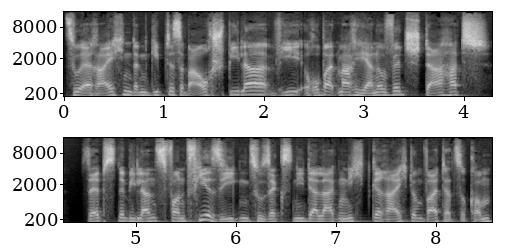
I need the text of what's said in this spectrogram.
zu erreichen. Dann gibt es aber auch Spieler wie Robert Marjanovic, da hat selbst eine Bilanz von vier Siegen zu sechs Niederlagen nicht gereicht, um weiterzukommen.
